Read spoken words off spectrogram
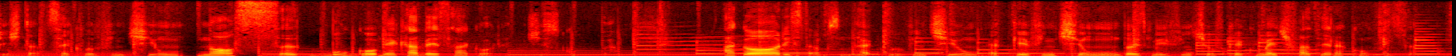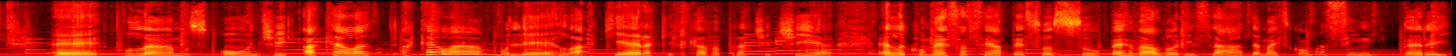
A gente está no século 21. Nossa, bugou minha cabeça agora. Desculpa. Agora estamos no século 21, é porque 21, 2021, fiquei com medo de fazer a confusão. É, pulamos onde aquela, aquela mulher lá, que era que ficava para titia, ela começa a ser a pessoa super valorizada. Mas como assim? Peraí.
